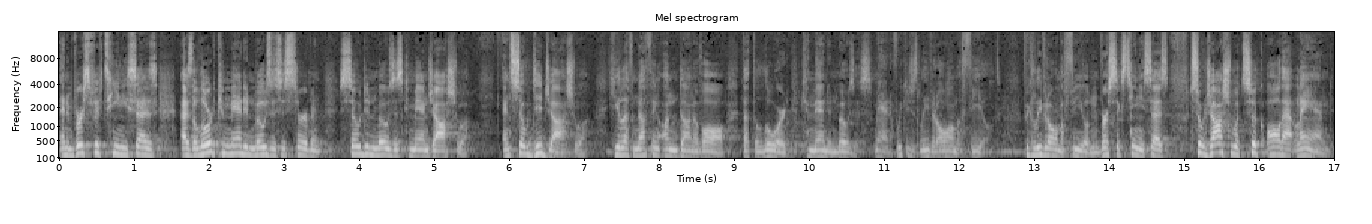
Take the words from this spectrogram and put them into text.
And in verse 15, he says, As the Lord commanded Moses, his servant, so did Moses command Joshua. And so did Joshua. He left nothing undone of all that the Lord commanded Moses. Man, if we could just leave it all on the field. We could leave it all on the field. In verse 16, he says, So Joshua took all that land,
